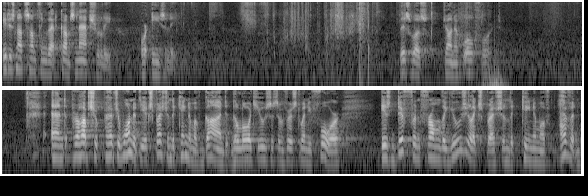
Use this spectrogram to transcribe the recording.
It is not something that comes naturally or easily. This was John F. Walvoord. And perhaps you, perhaps you wondered the expression, the kingdom of God, the Lord uses in verse 24, is different from the usual expression, the kingdom of heaven.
